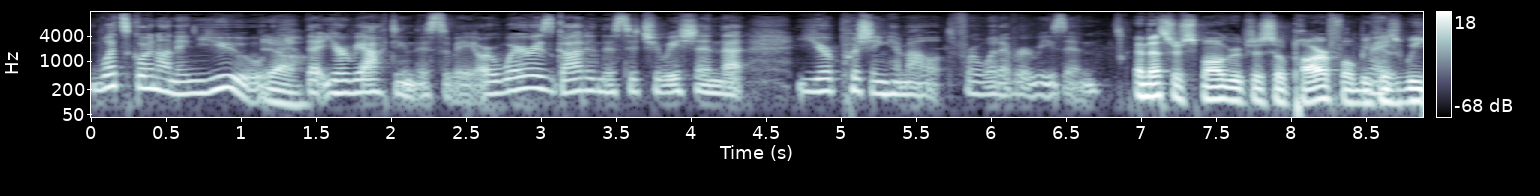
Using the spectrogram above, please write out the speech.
what's going on in you Yeah. that you're reacting this way or where is god in this situation that you're pushing him out for whatever reason And that's where small groups are so powerful because Right. Mm-hmm. we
